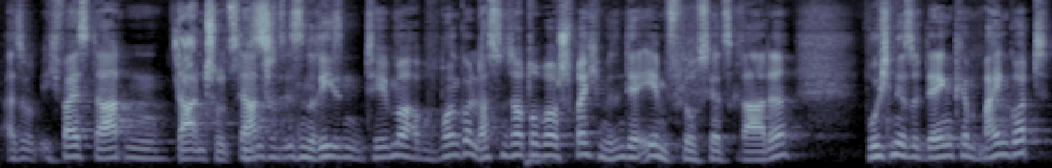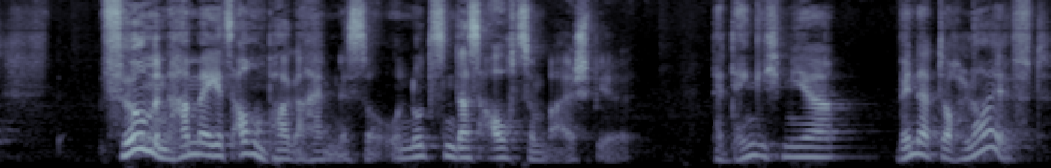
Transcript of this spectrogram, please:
also ich weiß, Daten, Datenschutz, Datenschutz ist ein Riesenthema, aber mein Gott, lass uns auch darüber sprechen. Wir sind ja eh im Fluss jetzt gerade wo ich mir so denke, mein Gott, Firmen haben ja jetzt auch ein paar Geheimnisse und nutzen das auch zum Beispiel. Da denke ich mir, wenn das doch läuft,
